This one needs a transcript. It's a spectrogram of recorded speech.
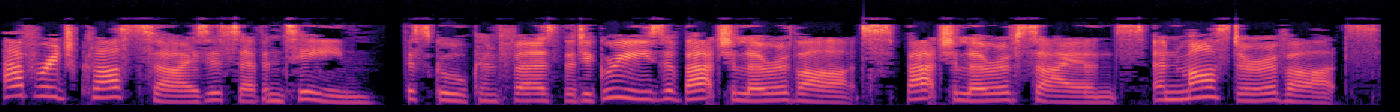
Average class size is 17. The school confers the degrees of Bachelor of Arts, Bachelor of Science, and Master of Arts.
